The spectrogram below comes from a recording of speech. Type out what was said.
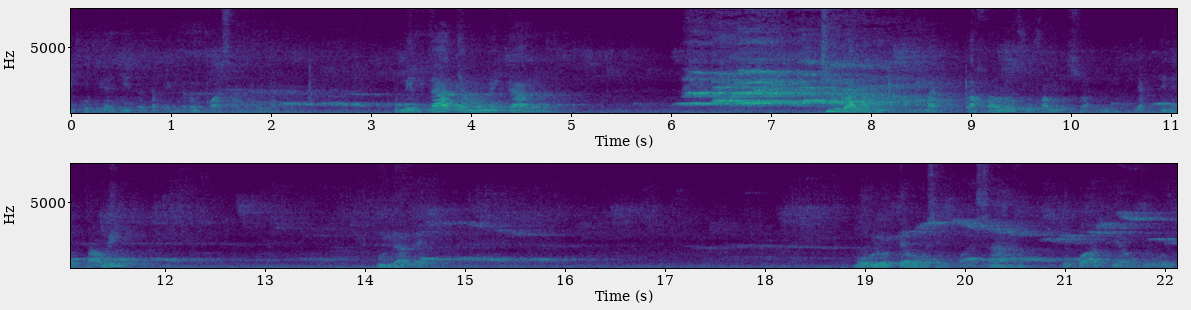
Ikut biaji tetap dalam puasa Allah demi yang memegang jiwa Nabi Muhammad la khalufu fam yak dini utawi budale. Mulute wong sing puasa iku api luwih.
